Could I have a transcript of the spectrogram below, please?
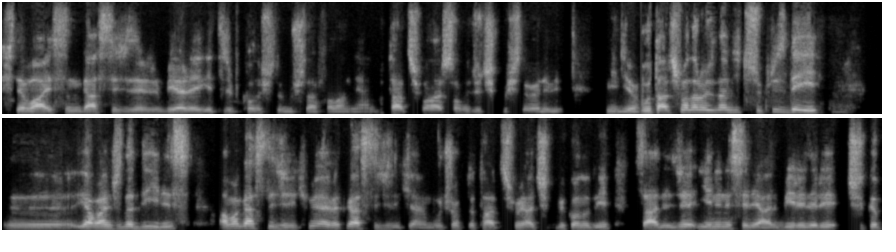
işte Vice'ın gazetecilerini bir araya getirip konuşturmuşlar falan yani. Bu tartışmalar sonucu çıkmıştı böyle bir video. Bu tartışmalar o yüzden hiç sürpriz değil. E, yabancı da değiliz. Ama gazetecilik mi? Evet gazetecilik yani. Bu çok da tartışmaya açık bir konu değil. Sadece yeni nesil yani. Birileri çıkıp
